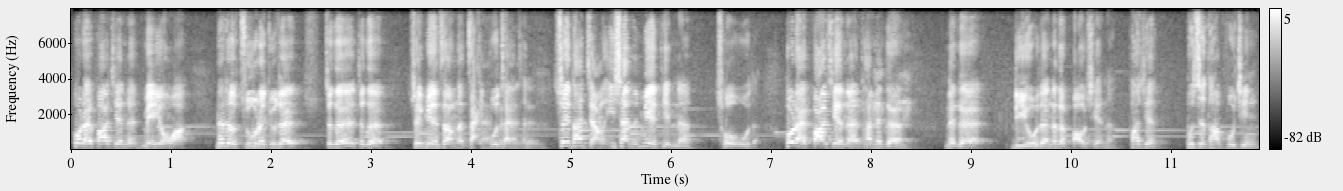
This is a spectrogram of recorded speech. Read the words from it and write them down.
后来发现呢没有啊，那头猪呢就在这个这个水面上呢载浮载沉，所以他讲一下子灭顶呢错误的。后来发现呢他那个那个旅游的那个保险呢，发现不是他父亲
